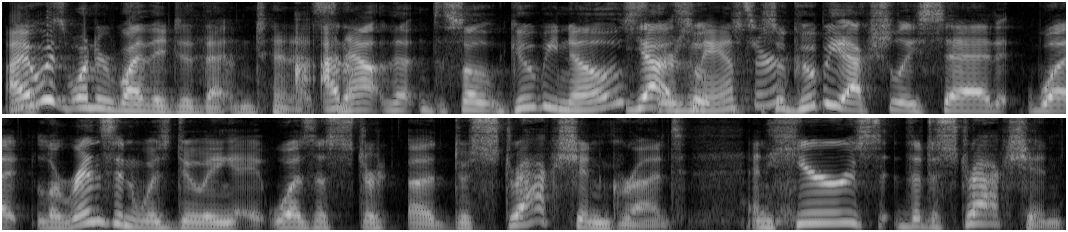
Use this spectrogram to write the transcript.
I always wondered why they did that in tennis. now, th- so Gooby knows. Yeah, there's so, an answer. So Gooby actually said what Lorenzen was doing it was a, st- a distraction grunt, and here's the distraction.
